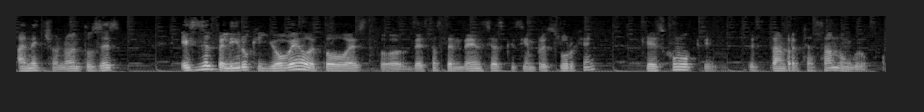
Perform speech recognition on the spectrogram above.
han hecho, ¿no? Entonces, ese es el peligro que yo veo de todo esto, de estas tendencias que siempre surgen, que es como que están rechazando un grupo.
